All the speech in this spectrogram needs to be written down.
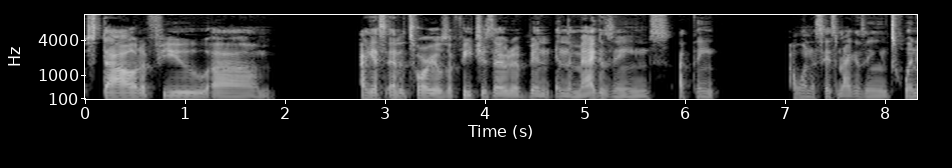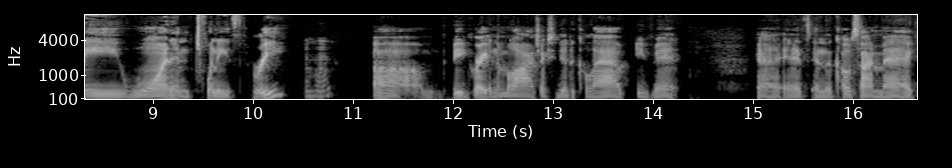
styled a few, um, I guess, editorials or features that would have been in the magazines. I think I want to say it's magazine 21 and 23. Mm-hmm. Um, Be Great and the Malage actually did a collab event, uh, and it's in the Cosign Mag.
